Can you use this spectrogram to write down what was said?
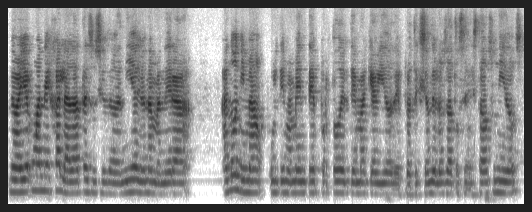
Nueva York maneja la data de su ciudadanía de una manera anónima últimamente por todo el tema que ha habido de protección de los datos en Estados Unidos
